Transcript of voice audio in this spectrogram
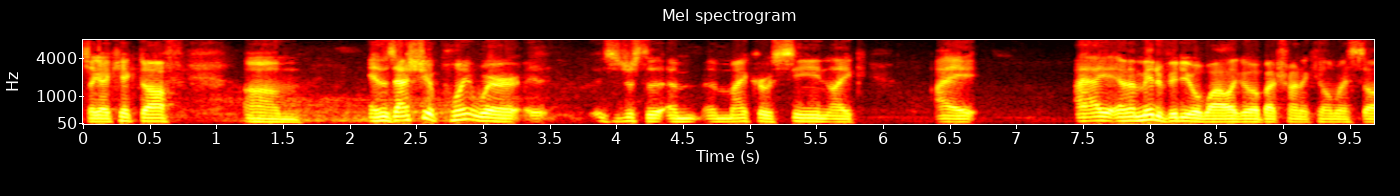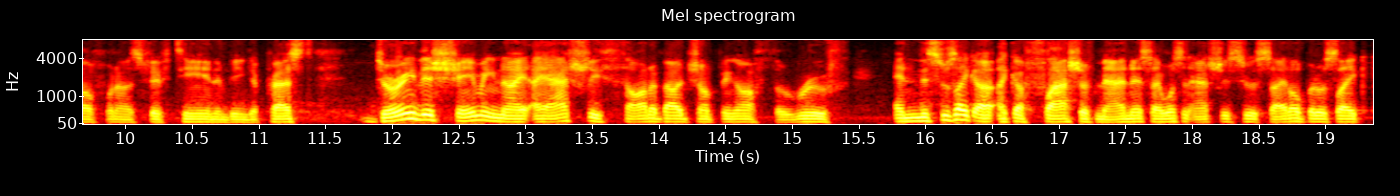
So I got kicked off, um, and there's actually a point where is just a, a, a micro scene. Like I, I, I made a video a while ago about trying to kill myself when I was 15 and being depressed. During this shaming night, I actually thought about jumping off the roof, and this was like a like a flash of madness. I wasn't actually suicidal, but it was like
